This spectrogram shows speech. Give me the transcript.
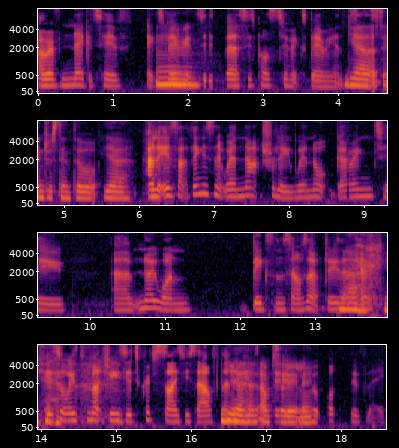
are of negative experiences versus positive experiences. Yeah, that's an interesting thought. Yeah. And it is that thing, isn't it, where naturally we're not going to, um, no one bigs themselves up, do they? No, yeah. It's always much easier to criticize yourself than Yeah, to absolutely. positively.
